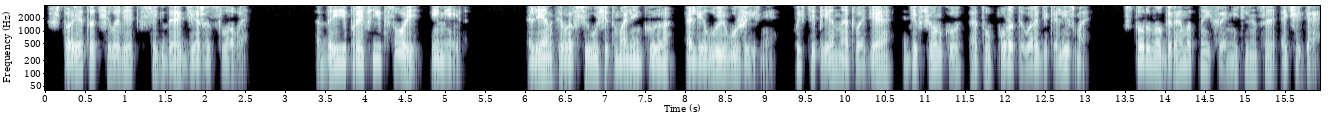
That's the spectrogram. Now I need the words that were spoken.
что этот человек всегда держит слово. Да и профит свой имеет. Ленка вовсю учит маленькую Аллилуеву жизни, постепенно отводя девчонку от упоротого радикализма в сторону грамотной хранительницы очага.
